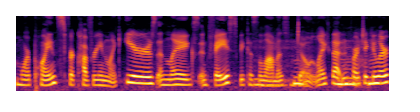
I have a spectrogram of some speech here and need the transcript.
more points for covering like ears and legs and face because the llamas Mm-hmm. don't like that in particular.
